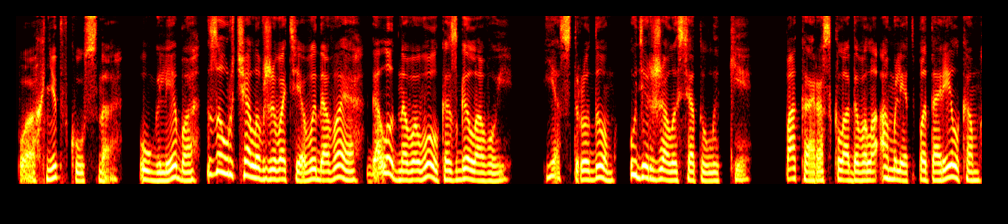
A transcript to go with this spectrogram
«Пахнет вкусно». У Глеба заурчало в животе, выдавая голодного волка с головой. Я с трудом удержалась от улыбки. Пока раскладывала омлет по тарелкам,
